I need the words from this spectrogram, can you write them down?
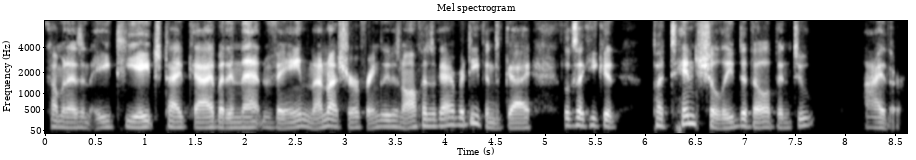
coming as an ATH type guy, but in that vein, and I'm not sure, frankly, he's an offensive guy or a defensive guy. Looks like he could potentially develop into either.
